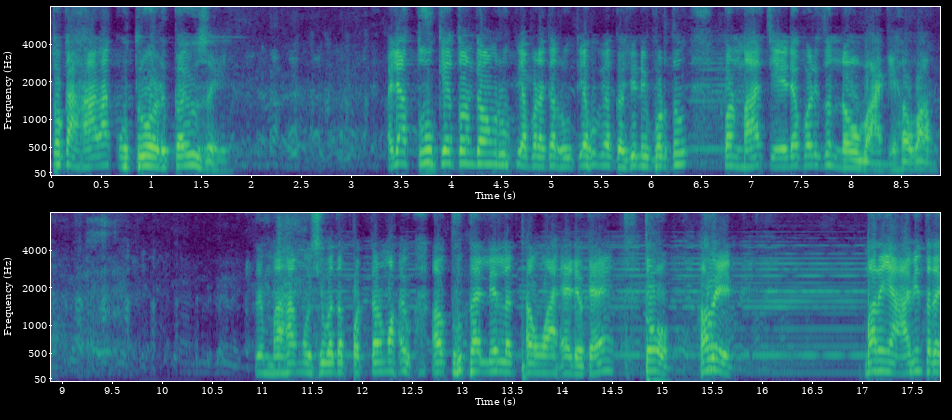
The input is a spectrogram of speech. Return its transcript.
તો કે હારા કૂતરું અડકાયું છે. એટલે તું કેતો ને કે આમ રૂપિયા પડે કે રૂપિયા રૂપિયા કશું નહીં પડતું, પણ માર ચેડે પડી તો નવ વાગે હવા મહા મુસીબત પકડમાં આવ્યું. આવ તું તાર લે લઠ્ઠા હું આ હેડ્યો કે તો, હવે, મારે અહીંયા આવીને તારે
